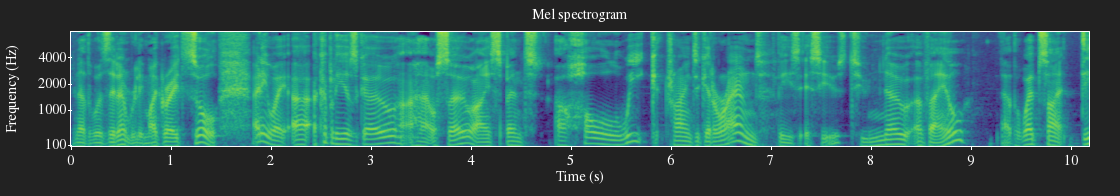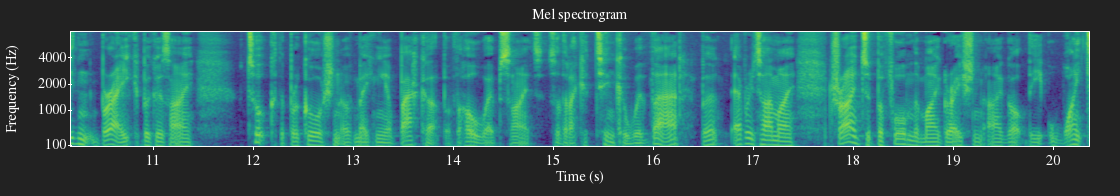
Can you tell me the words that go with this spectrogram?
In other words, they don't really migrate at all. Anyway, uh, a couple of years ago uh, or so, I spent a whole week trying to get around these issues to no avail. Now, the website didn't break because I took the precaution of making a backup of the whole website so that I could tinker with that, but every time I tried to perform the migration, I got the white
